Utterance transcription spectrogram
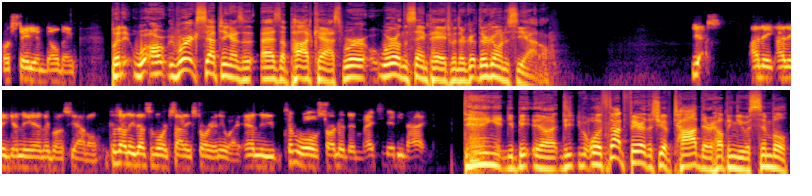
or stadium building. but we're, we're accepting as a as a podcast. We're we're on the same page when they're they're going to Seattle. Yes, I think I think in the end they're going to Seattle because I think that's a more exciting story anyway. And the Timberwolves started in 1989. Dang it! You be, uh, did, well, it's not fair that you have Todd there helping you assemble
